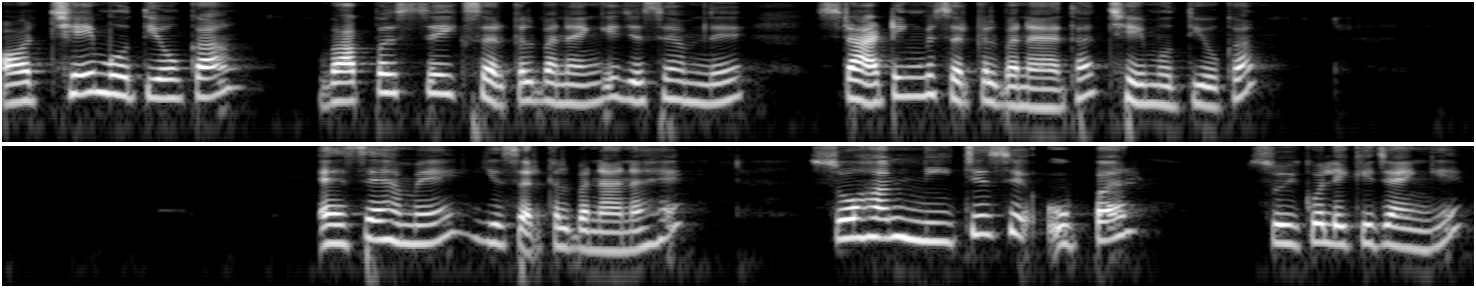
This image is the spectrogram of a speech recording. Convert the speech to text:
और छः मोतियों का वापस से एक सर्कल बनाएँगे, जैसे हमने स्टार्टिंग में सर्कल बनाया था छः मोतियों का। ऐसे हमें ये सर्कल बनाना है। सो हम नीचे से ऊपर सुई को लेके जाएँगे।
